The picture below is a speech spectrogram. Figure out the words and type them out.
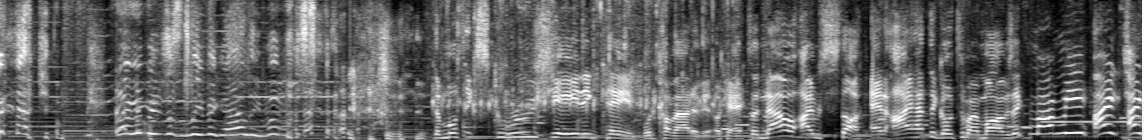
I remember just leaving Ali. What was that? the most excruciating pain would come out of it. Okay, so now I'm stuck, and I have to go to my mom. He's like, "Mommy, I I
